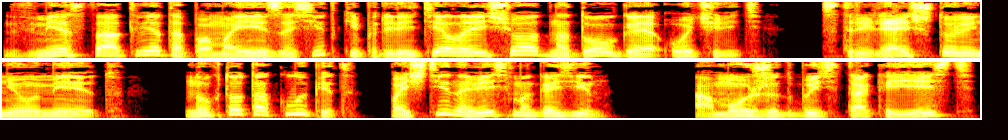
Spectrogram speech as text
Вместо ответа по моей засидке прилетела еще одна долгая очередь. Стрелять, что ли, не умеют? Ну кто так лупит? Почти на весь магазин. А может быть, так и есть?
